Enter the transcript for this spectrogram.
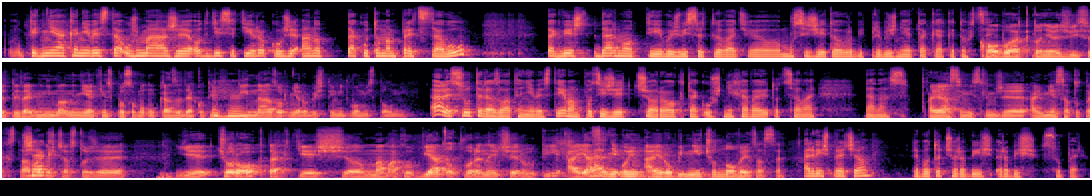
keď nejaká nevesta už má, že od 10 rokov, že áno, takúto mám predstavu, tak vieš, darmo ty budeš vysvetľovať, musíš jej to urobiť približne také, aké to chce. Alebo ak to nevieš vysvetliť, tak minimálne nejakým spôsobom ukázať, ako ty, uh-huh. ty názorne robíš tými dvomi stolmi. Ale sú teraz zlaté nevesty. Ja mám pocit, že čo rok, tak už nechávajú to celé na nás. A ja si myslím, že aj mne sa to tak stáva Však... dosť často, že je čo rok, tak tiež e, mám ako viac otvorenejšie ruky a ja sa nebojím aj robiť niečo nové zase. Ale vieš prečo? Lebo to, čo robíš, robíš super.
